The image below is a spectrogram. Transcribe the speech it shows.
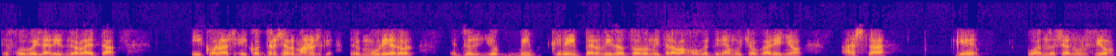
que fue bailarín de Olaeta, y con, las, y con tres hermanos que murieron entonces yo vi, creí perdido todo mi trabajo, que tenía mucho cariño, hasta que cuando se anunció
